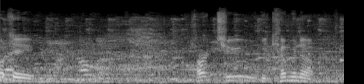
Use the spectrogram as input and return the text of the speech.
Okay, part two will be coming up.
